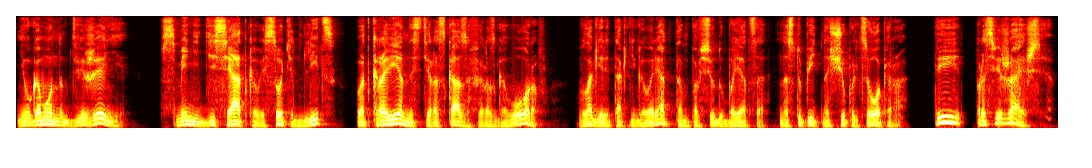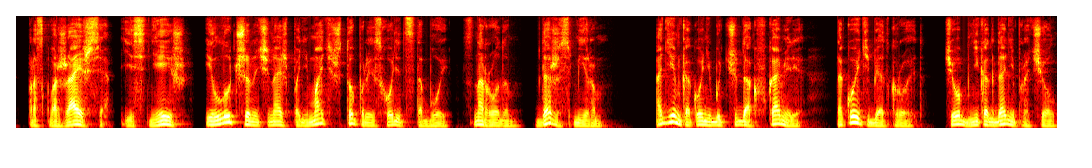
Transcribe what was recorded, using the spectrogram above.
неугомонном движении, в смене десятков и сотен лиц, в откровенности рассказов и разговоров, в лагере так не говорят, там повсюду боятся наступить на щупальце опера, ты просвежаешься, проскважаешься, яснеешь и лучше начинаешь понимать, что происходит с тобой, с народом, даже с миром. Один какой-нибудь чудак в камере такое тебе откроет, чего бы никогда не прочел.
